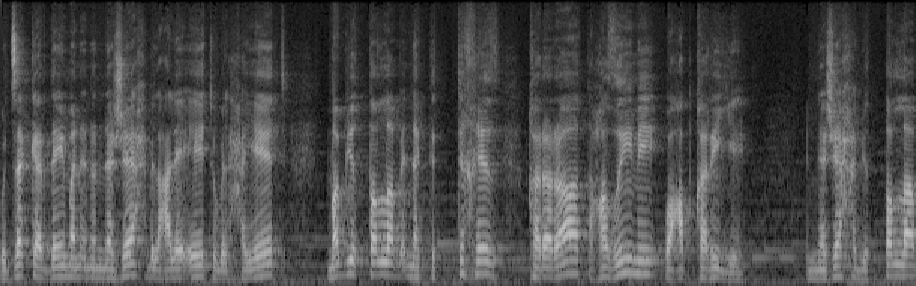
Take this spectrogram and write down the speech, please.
وتذكر دايما إنه النجاح بالعلاقات وبالحياة ما بيتطلب إنك تتخذ قرارات عظيمة وعبقرية. النجاح بيتطلب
